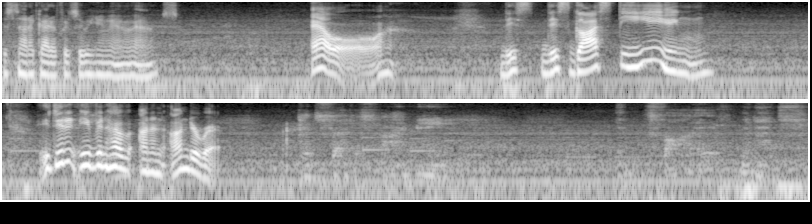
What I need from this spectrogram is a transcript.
It's not a character to be mask. Ew. This disgusting. He didn't even have an, an underwear. Can satisfy me in five minutes.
